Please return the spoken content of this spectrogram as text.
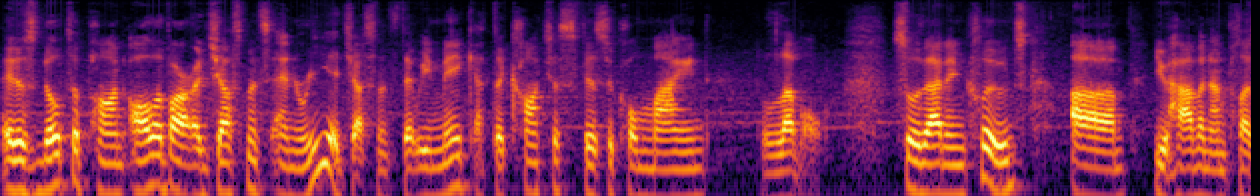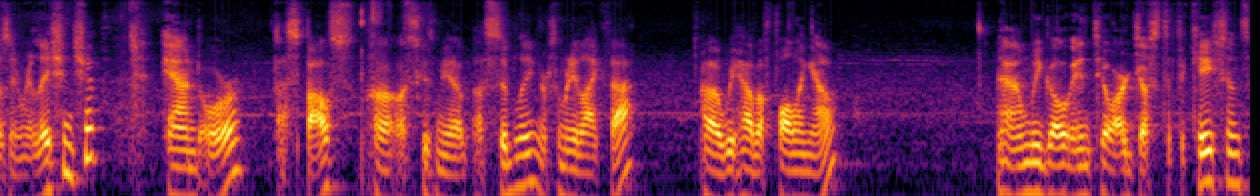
It is built upon all of our adjustments and readjustments that we make at the conscious physical mind level. So that includes um, you have an unpleasant relationship and or a spouse, uh, excuse me, a, a, sibling or somebody like that. Uh, we have a falling out and we go into our justifications,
